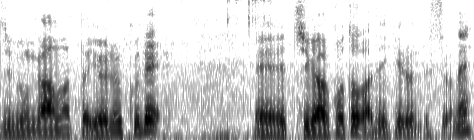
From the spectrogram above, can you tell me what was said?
自分が余った余力で、え違うことができるんですよね。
